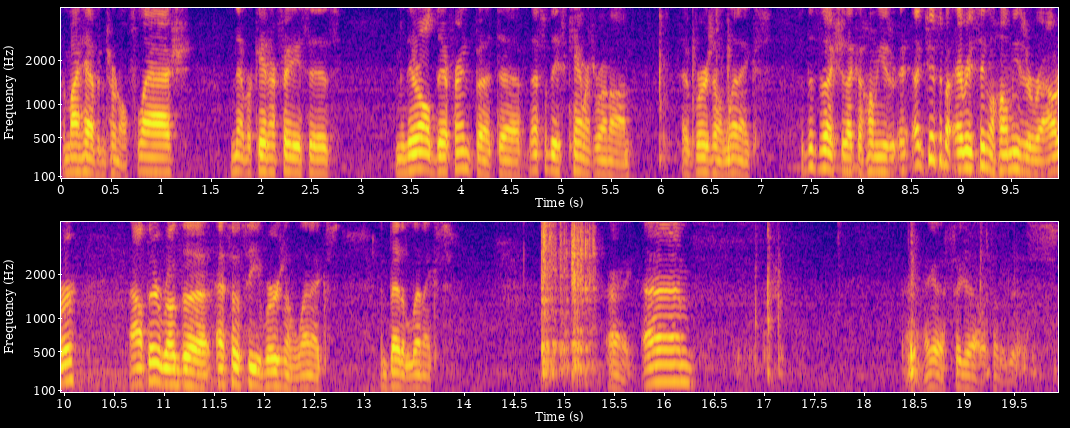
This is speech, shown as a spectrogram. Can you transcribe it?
it might have internal flash, network interfaces, I mean, they're all different, but uh, that's what these cameras run on, a version of Linux. So this is actually like a home user, like just about every single home user router out there runs a SoC version of Linux, embedded Linux. Alright, um, I gotta figure out what's up with this.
